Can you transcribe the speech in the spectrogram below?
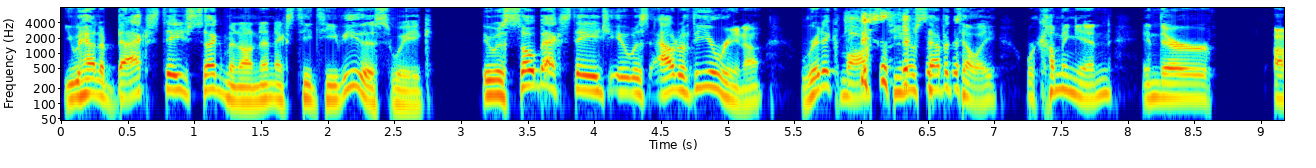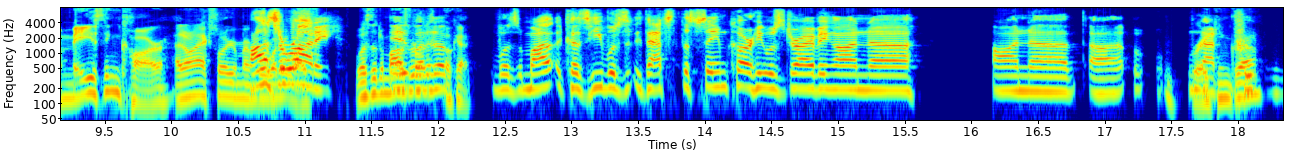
You had a backstage segment on NXT TV this week. It was so backstage, it was out of the arena. Riddick Moss, Tino Sabbatelli were coming in in their amazing car. I don't actually remember. what it was. Maserati Was it a It was Maserati? a- okay. was because he was that's the same car he was driving on uh on uh uh Breaking Ground? Pro-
